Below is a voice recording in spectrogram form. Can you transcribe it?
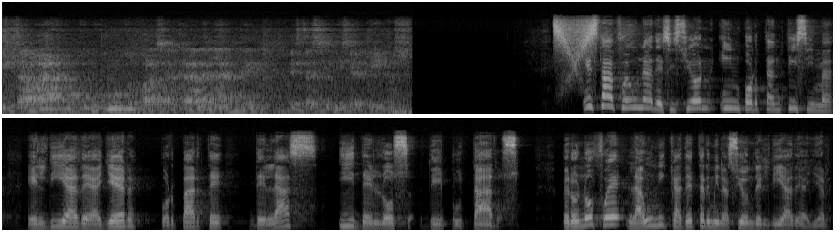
y trabajo conjunto para sacar adelante estas iniciativas. Esta fue una decisión importantísima el día de ayer por parte de las y de los diputados. Pero no fue la única determinación del día de ayer.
